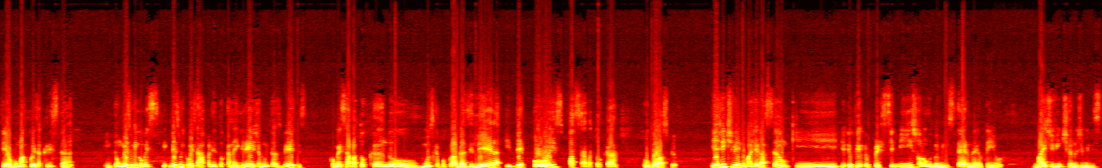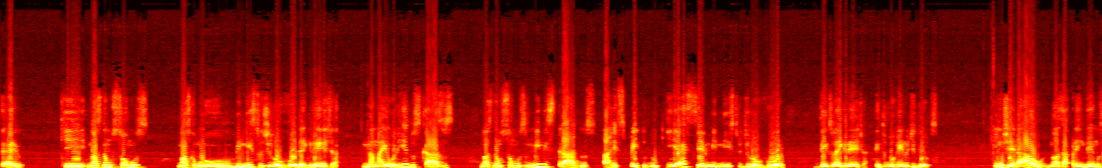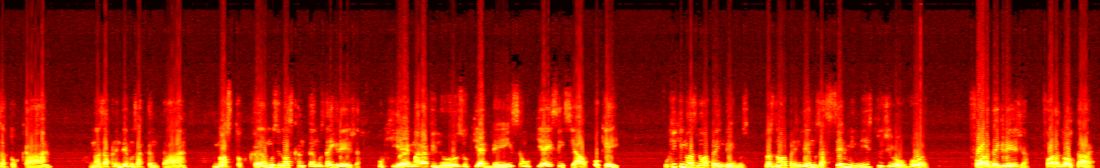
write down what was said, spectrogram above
ter alguma coisa cristã. Então, mesmo que, comece, mesmo que começava a aprender a tocar na igreja, muitas vezes começava tocando música popular brasileira e depois passava a tocar o gospel. E a gente vem de uma geração que eu, eu percebi isso ao longo do meu ministério, né? Eu tenho mais de 20 anos de ministério, que nós não somos, nós como ministros de louvor da igreja, na maioria dos casos, nós não somos ministrados a respeito do que é ser ministro de louvor dentro da igreja, dentro do reino de Deus. Em geral, nós aprendemos a tocar, nós aprendemos a cantar, nós tocamos e nós cantamos na igreja o que é maravilhoso, o que é bênção, o que é essencial. Ok. O que, que nós não aprendemos? Nós não aprendemos a ser ministros de louvor fora da igreja, fora do altar.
